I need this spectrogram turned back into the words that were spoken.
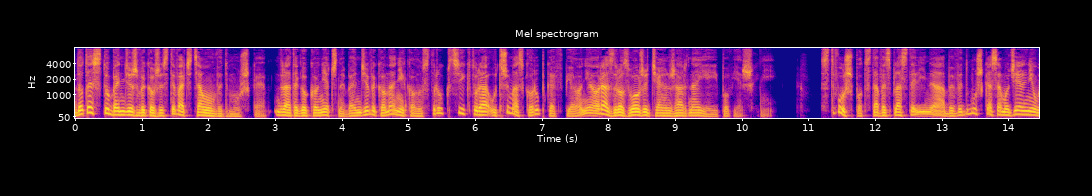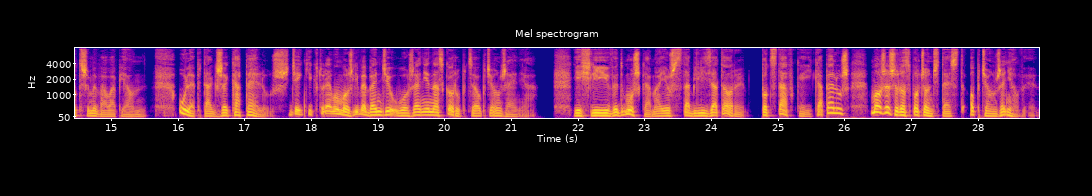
Do testu będziesz wykorzystywać całą wydmuszkę, dlatego konieczne będzie wykonanie konstrukcji, która utrzyma skorupkę w pionie oraz rozłoży ciężar na jej powierzchni. Stwórz podstawę z plasteliny, aby wydmuszka samodzielnie utrzymywała pion. Ulep także kapelusz, dzięki któremu możliwe będzie ułożenie na skorupce obciążenia. Jeśli wydmuszka ma już stabilizatory, podstawkę i kapelusz, możesz rozpocząć test obciążeniowy.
